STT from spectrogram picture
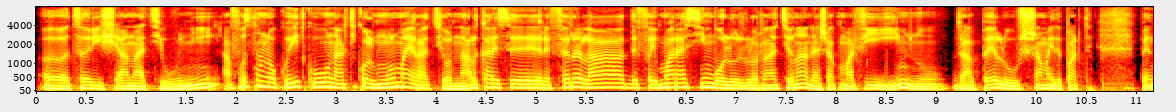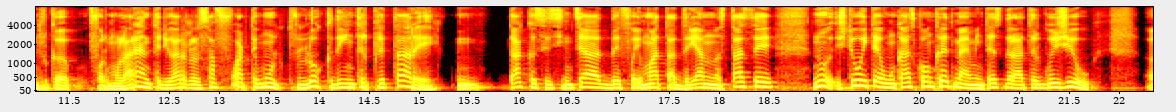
uh, țării și a națiunii, a fost înlocuit cu un articol mult mai rațional care se referă la defăimarea simbolurilor naționale, așa cum ar fi imnul, drapelul și așa mai departe. Pentru că formularea anterioară lăsa foarte mult loc de interpretare dacă se simțea defăimat Adrian Năstase, nu, știu, uite, un caz concret mi-amintesc de la Târgu Jiu, uh,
